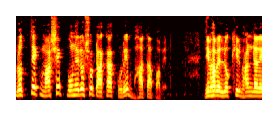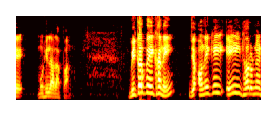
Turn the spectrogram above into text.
প্রত্যেক মাসে পনেরোশো টাকা করে ভাতা পাবেন। যেভাবে লক্ষ্মীর ভাণ্ডারে মহিলারা পান। বিতর্ক এখানেই যে অনেকেই এই ধরনের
